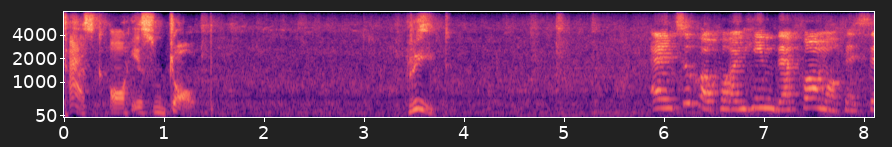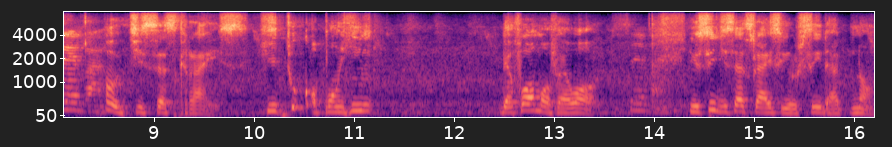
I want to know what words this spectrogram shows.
task or his job. Read. And took upon him the form of a servant. Oh, Jesus Christ. He took upon him the form of a what? Servant. You see Jesus Christ, you see that no.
